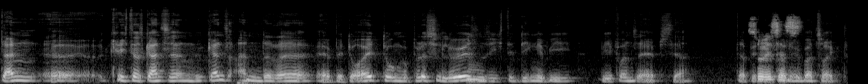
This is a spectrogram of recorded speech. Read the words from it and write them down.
dann äh, kriegt das Ganze eine ganz andere äh, Bedeutung. Plötzlich lösen mhm. sich die Dinge wie, wie von selbst. Ja. Da bin so ich davon überzeugt.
